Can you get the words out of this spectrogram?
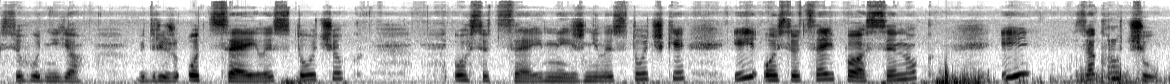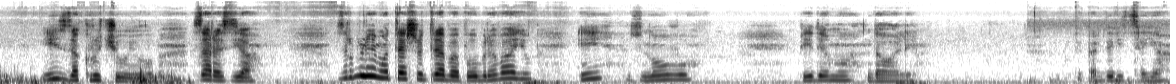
сьогодні я відріжу оцей листочок, ось оцей нижні листочки, і ось оцей пасинок, і закручу. І закручу його. Зараз я зроблю йому те, що треба, пообриваю, і знову підемо далі. Тепер дивіться, я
